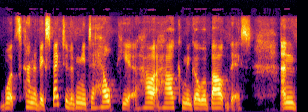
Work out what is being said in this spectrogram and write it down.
what's kind of expected of me to help here? How, how can we go about this? And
